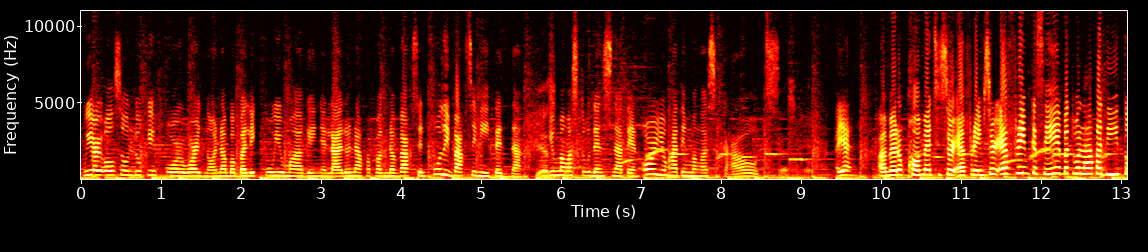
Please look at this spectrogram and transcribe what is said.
we are also looking forward no na babalik po yung mga ganyan lalo na kapag na-vaccine, fully vaccinated na Yes yung po. mga students natin or yung ating mga scouts. Yes po. Ayan, ah, merong comment si Sir Ephraim. Sir Ephraim kasi, ba't wala ka dito?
